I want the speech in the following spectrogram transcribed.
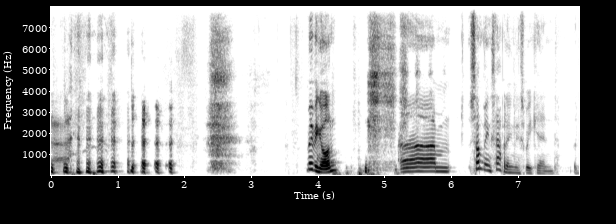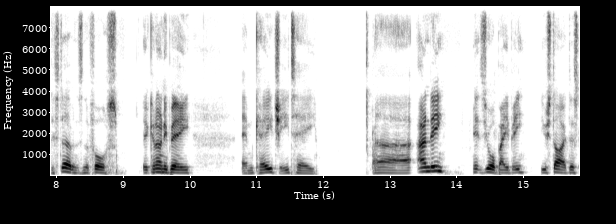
Uh, Moving on. Um, something's happening this weekend. A disturbance in the force. It can only be MKGT. Uh, Andy, it's your baby. You started this.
